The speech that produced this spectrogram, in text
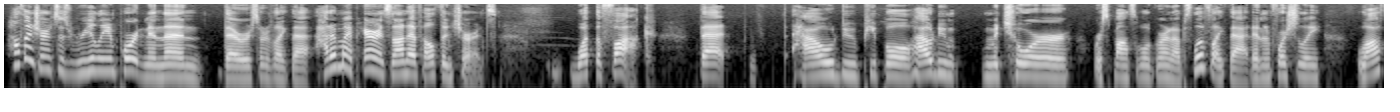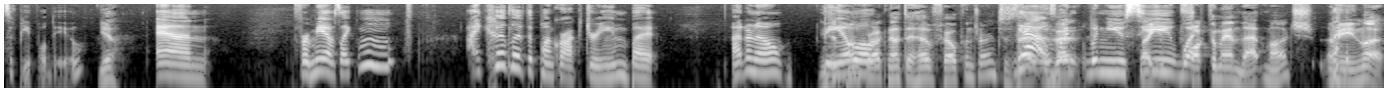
health insurance is really important. And then there was sort of like that. How did my parents not have health insurance? What the fuck? That, how do people, how do mature, responsible grown-ups live like that? And unfortunately, lots of people do. yeah. And for me, I was like, hmm, I could live the punk rock dream, but I don't know. Is Being it able, punk rock not to have health insurance? Is that, yeah, is when that, when you see like what fuck the man that much? I mean, look,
